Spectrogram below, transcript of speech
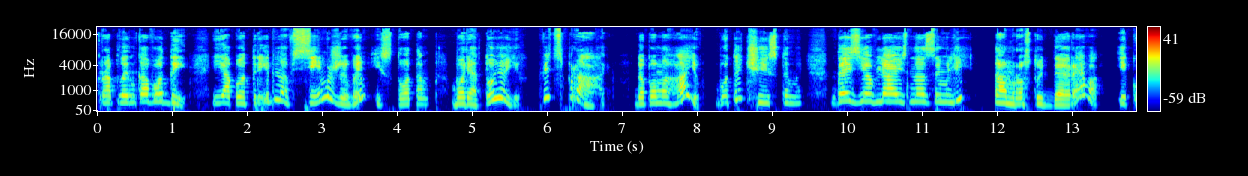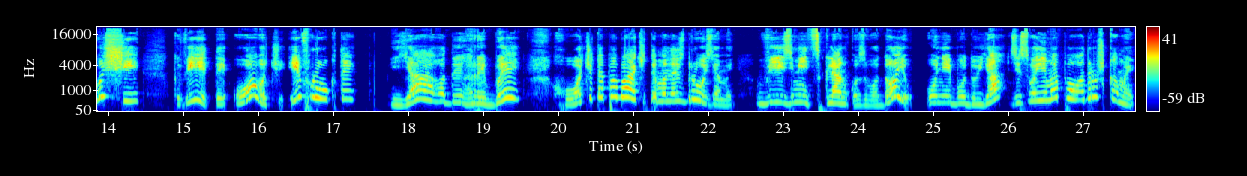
краплинка води. Я потрібна всім живим істотам, бо рятую їх від спраги. Допомагаю бути чистими. Де з'являюсь на землі, там ростуть дерева і кущі, квіти, овочі і фрукти. Ягоди, гриби. Хочете побачити мене з друзями? Візьміть склянку з водою, у ній буду я зі своїми подружками.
